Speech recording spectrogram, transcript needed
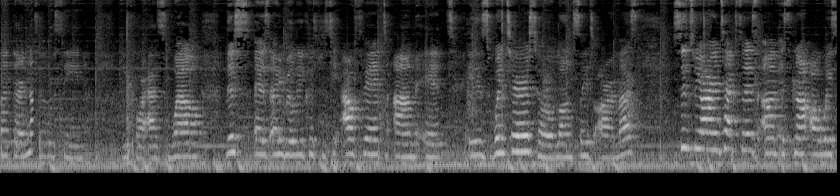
but they're not so seen before as well. This is a really Christmassy outfit. Um, it is winter, so long sleeves are a must. Since we are in Texas, um, it's not always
